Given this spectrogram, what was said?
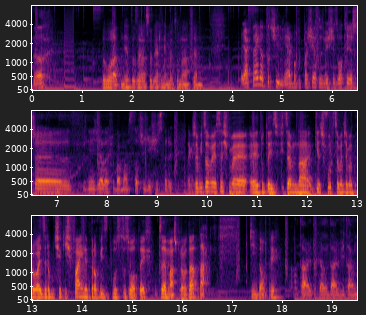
No. to ładnie, to zaraz ogarniemy to na ten. Jak tego to chill, nie? Bo wypłaciłem te 200 zł jeszcze w niedzielę chyba mam 134. Także widzowie, jesteśmy e, tutaj z widzem na G4, będziemy próbować zrobić jakiś fajny profit z 200 zł. Co masz, prawda? Tak. Dzień dobry. No, tak, dokładnie tak, witam.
